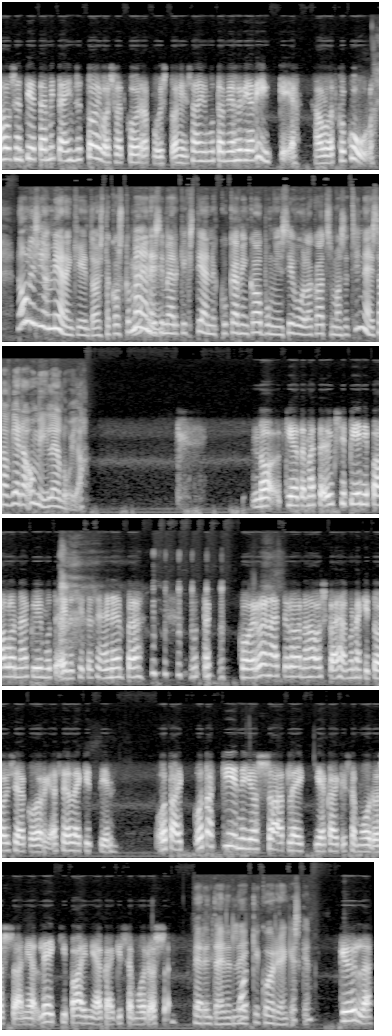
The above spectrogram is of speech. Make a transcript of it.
halusin tietää, mitä ihmiset toivoisivat koirapuistoihin. Sain muutamia hyviä vinkkejä. Haluatko kuulla? No olisi ihan mielenkiintoista, koska mä en mm-hmm. esimerkiksi tiennyt, kun kävin kaupungin sivuilla katsomassa, että sinne ei saa viedä omia leluja. No kieltämättä yksi pieni pallo näkyi, mutta ei nyt sitä sen enempää. mutta koira näyttely on hauskaa ihan kun näki toisia koiria. Se leikittiin. Ota, ota kiinni, jos saat leikkiä kaikissa muodossaan ja leikkipainia kaikissa muodossaan. Perinteinen leikki koirien kesken. Kyllä,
